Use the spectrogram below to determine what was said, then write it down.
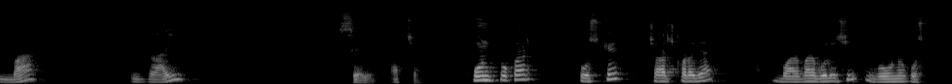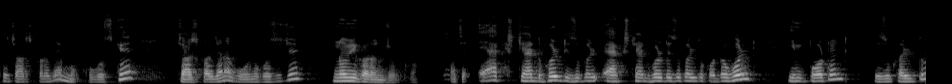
বা ড্রাই সেল। আচ্ছা কোন প্রকার কোষকে চার্জ করা যায়? বারবার বলেছি, গৌণ কোষকে চার্জ করা যায়, মুখ্য কোষকে চার্জ করা যায় না, গৌণ কোষ হচ্ছে নবীকরণযোগ্য। আচ্ছা এক স্ট্যাট ভোল্ট ইজুকাল এক স্ট্যাট ভোল্ট ইজুকাল টু কত ভোল্ট ইম্পর্টেন্ট ইজুকাল টু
